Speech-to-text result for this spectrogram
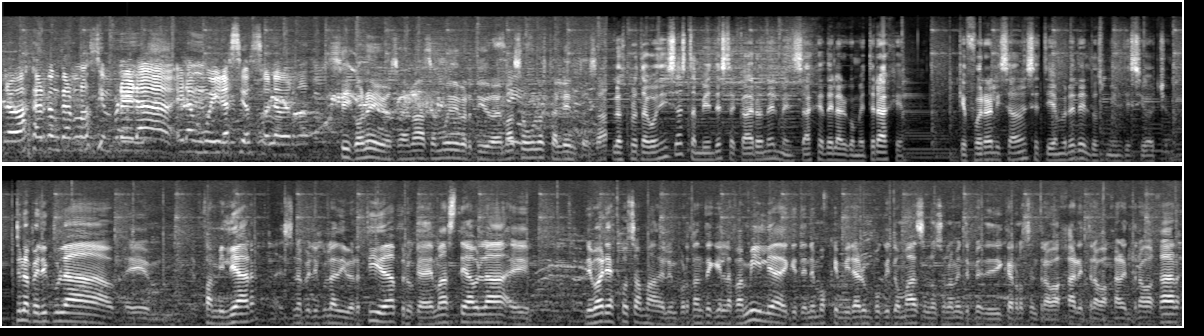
trabajar con Carlos siempre era, era muy gracioso, la verdad. Sí, con ellos, además es muy divertido, además son unos talentos. ¿ah? Los protagonistas también destacaron el mensaje del largometraje, que fue realizado en septiembre del 2018. Es una película eh, familiar, es una película divertida, pero que además te habla eh, de varias cosas más, de lo importante que es la familia, de que tenemos que mirar un poquito más, no solamente dedicarnos en trabajar, en trabajar, en trabajar,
